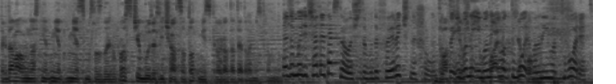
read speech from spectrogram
Тогда вам у нас нет, нет, нет смысла задать вопрос, чем будет отличаться тот мисс Кировоград от этого мисс Кировоград. Я думаю, дівчата і так сказали, що це буде феєричне шоу. Тобто, 20 і вони, і вони його дівчат в творять, купальниках, я вони його творять.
